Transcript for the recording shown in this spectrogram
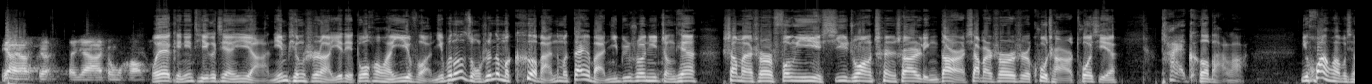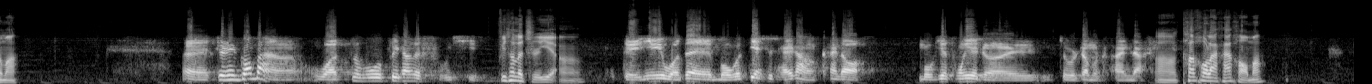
杨老师，大家中午好。我也给您提一个建议啊，您平时啊也得多换换衣服，你不能总是那么刻板、那么呆板。你比如说，你整天上半身风衣、西装、衬衫、领带，下半身是裤衩、拖鞋，太刻板了。你换换不行吗？呃，这身装扮我似乎非常的熟悉，非常的职业啊。对，因为我在某个电视台上看到某些从业者就是这么穿的，啊，他后来还好吗？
